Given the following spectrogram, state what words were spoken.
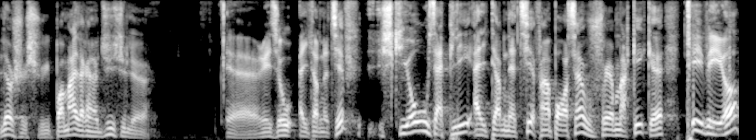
Là, je suis pas mal rendu sur le euh, réseau alternatif. Ce qui ose appeler alternatif. En passant, vous ferez remarquer que TVA,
